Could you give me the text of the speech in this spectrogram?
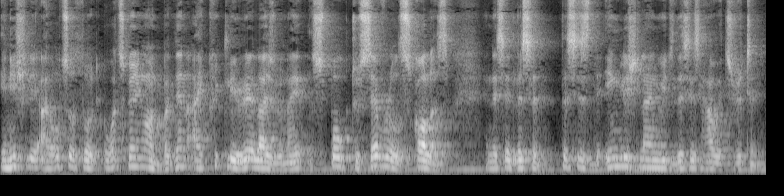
initially I also thought, what's going on? But then I quickly realized when I spoke to several scholars and they said, listen, this is the English language, this is how it's written.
